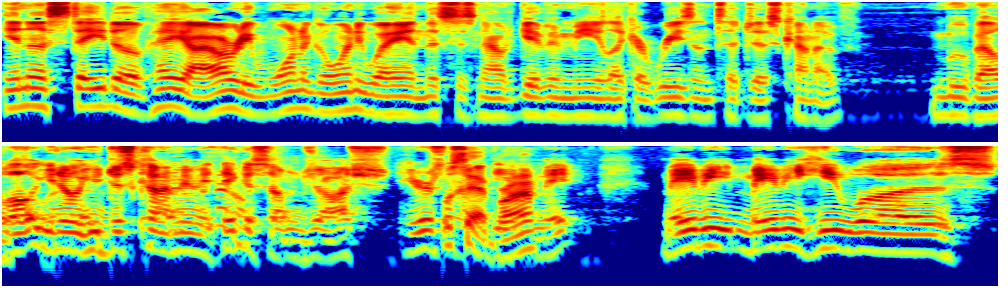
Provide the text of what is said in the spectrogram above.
in a state of, hey, I already want to go anyway, and this is now giving me like a reason to just kind of move elsewhere. Well, you know, you just kind of made me think of something, Josh. Here's What's an that, idea. Brian? May- Maybe maybe he was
